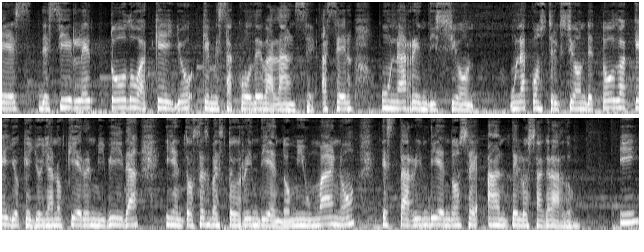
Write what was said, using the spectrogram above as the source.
es decirle todo aquello que me sacó de balance, hacer una rendición, una constricción de todo aquello que yo ya no quiero en mi vida y entonces me estoy rindiendo. Mi humano está rindiéndose ante lo sagrado. Y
